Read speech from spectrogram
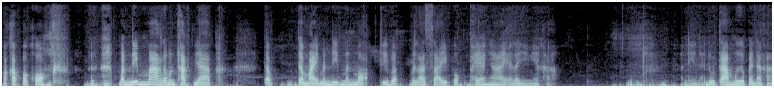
ประคับประคอง มันนิ่มมากแล้วมันถักยาก แต่แต่ไหมมันนิ่มมันเหมาะที่แบบเวลาใส่พวกแพ้ง่ายอะไรอย่างเงี้ยค่ะ นี้นะดูตามมือไปนะคะ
